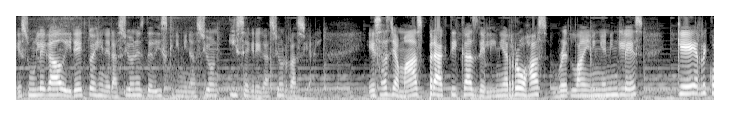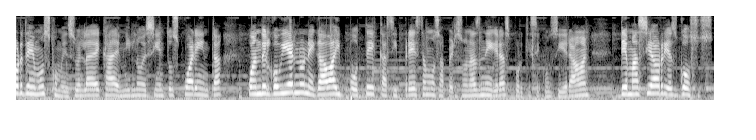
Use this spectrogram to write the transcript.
es un legado directo de generaciones de discriminación y segregación racial. Esas llamadas prácticas de líneas rojas, redlining en inglés, que recordemos comenzó en la década de 1940, cuando el gobierno negaba hipotecas y préstamos a personas negras porque se consideraban demasiado riesgosos.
